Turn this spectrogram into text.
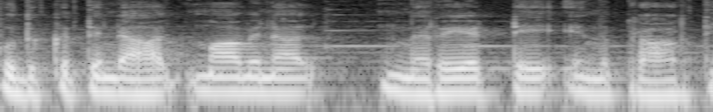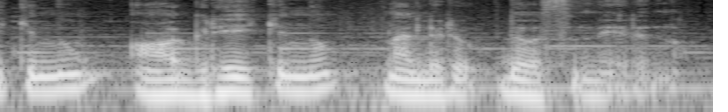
പുതുക്കത്തിന്റെ ആത്മാവിനാൽ നിറയട്ടെ എന്ന് പ്രാർത്ഥിക്കുന്നു ആഗ്രഹിക്കുന്നു. നല്ലൊരു ദിവസം നേരുന്നു.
